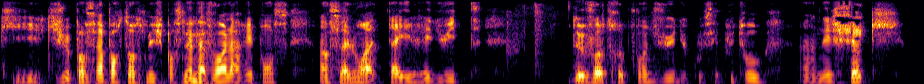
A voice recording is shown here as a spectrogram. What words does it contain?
qui, qui, je pense, est importante, mais je pense même avoir la réponse. Un salon à taille réduite, de votre point de vue, du coup, c'est plutôt un échec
